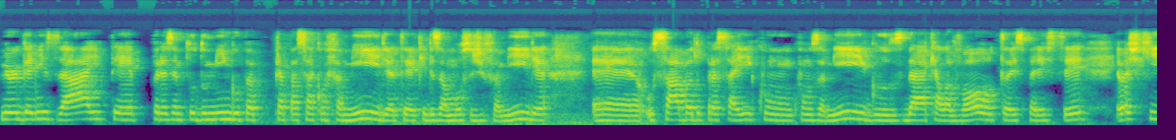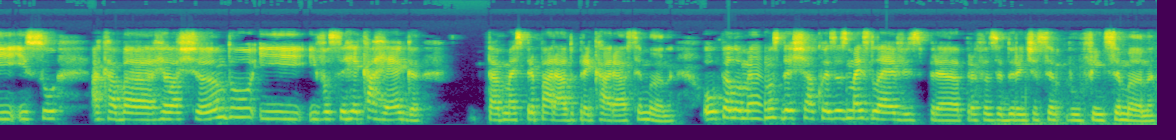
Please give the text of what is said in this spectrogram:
me organizar e ter, por exemplo, o domingo para passar com a família, ter aqueles almoços de família, é, o sábado para sair com, com os amigos, dar aquela volta, esparecer. Eu acho que isso acaba relaxando e, e você recarrega tá mais preparado para encarar a semana. Ou pelo menos deixar coisas mais leves para fazer durante o fim de semana.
